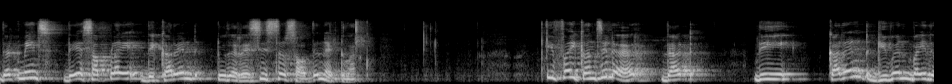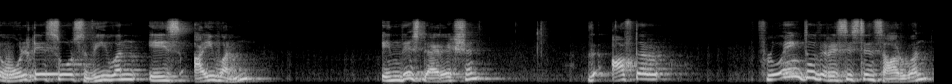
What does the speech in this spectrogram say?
That means they supply the current to the resistors of the network. If I consider that the current given by the voltage source V1 is I1 in this direction, after flowing through the resistance R1,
